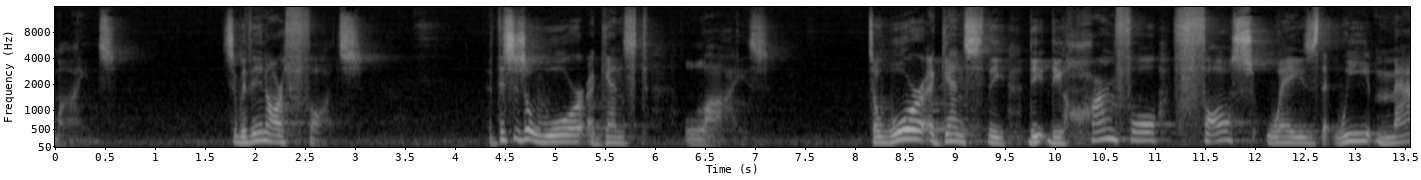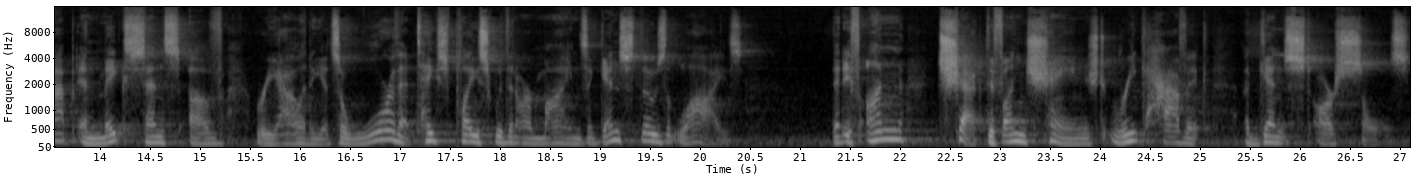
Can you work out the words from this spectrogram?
minds. So within our thoughts. That this is a war against lies. It's a war against the, the, the harmful, false ways that we map and make sense of reality. It's a war that takes place within our minds against those lies that, if unchecked, if unchanged, wreak havoc against our souls.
